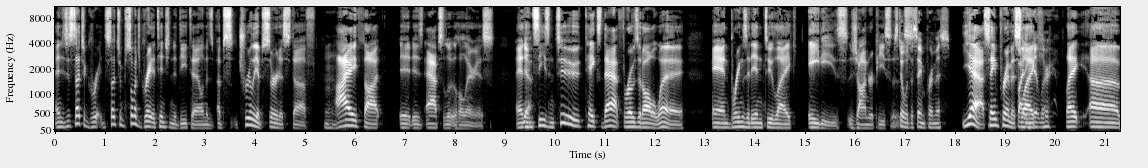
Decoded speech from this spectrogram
and it's just such a great, such a, so much great attention to detail, and it's abs- truly absurdist stuff. Mhm. I thought it is absolutely hilarious. And Yeah. then season two takes that, throws it all away, and brings it into like 80s genre pieces. Still with the same premise. Yeah, same premise. Fighting like Hitler. like uh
